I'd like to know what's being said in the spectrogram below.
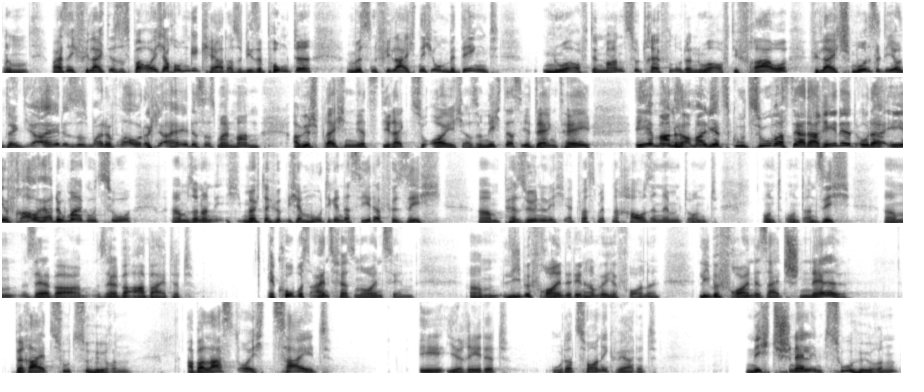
Ähm, weiß nicht, vielleicht ist es bei euch auch umgekehrt. Also diese Punkte müssen vielleicht nicht unbedingt nur auf den Mann zu treffen oder nur auf die Frau. Vielleicht schmunzelt ihr und denkt, ja, hey, das ist meine Frau oder ja, hey, das ist mein Mann. Aber wir sprechen jetzt direkt zu euch. Also nicht, dass ihr denkt, hey, Ehemann, hör mal jetzt gut zu, was der da redet oder Ehefrau, hör du mal gut zu, ähm, sondern ich möchte euch wirklich ermutigen, dass jeder für sich ähm, persönlich etwas mit nach Hause nimmt und, und, und an sich ähm, selber, selber arbeitet. Jakobus 1, Vers 19. Ähm, liebe Freunde, den haben wir hier vorne. Liebe Freunde, seid schnell bereit zuzuhören, aber lasst euch Zeit, ehe ihr redet oder zornig werdet. Nicht schnell im Zuhören,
